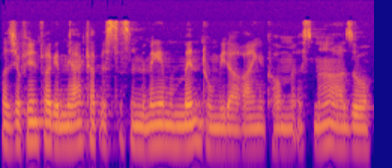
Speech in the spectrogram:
Was ich auf jeden Fall gemerkt habe, ist, dass eine Menge Momentum wieder reingekommen ist. Ne? Also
